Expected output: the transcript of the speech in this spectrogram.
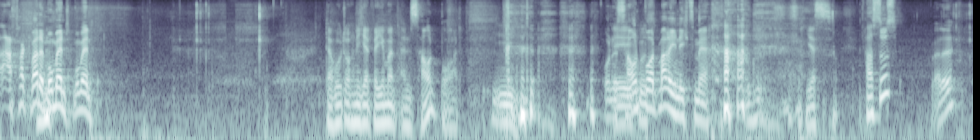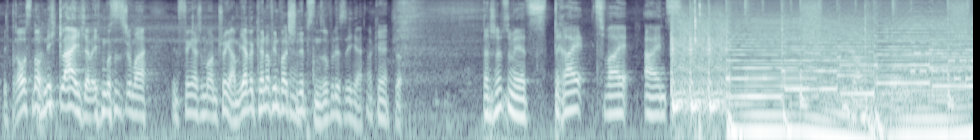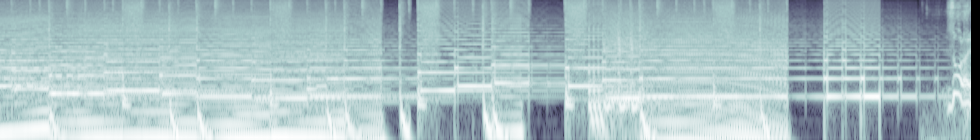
Ah, fuck, warte, Moment, Moment. Da holt doch nicht etwa jemand ein Soundboard. Ohne Ey, Soundboard mache ich nichts mehr. Yes. Hast du's? Warte, ich brauch's noch nicht gleich, aber ich muss es schon mal, den Finger schon mal on Trigger haben. Ja, wir können auf jeden Fall schnipsen, so viel ist sicher. Okay. So. Dann schnipsen wir jetzt. 3, 2, 1.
